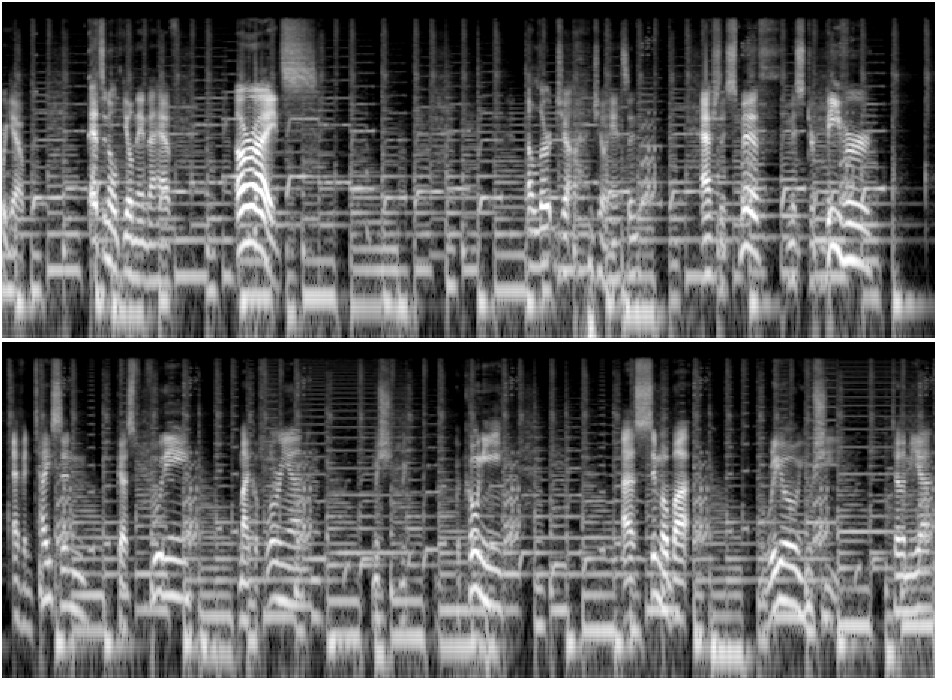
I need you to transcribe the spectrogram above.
There we go. That's an old guild name that I have. Alright. Alert jo- Johansson. Ashley Smith. Mr. Beaver. Evan Tyson. Gus Foodie. Michael Florian. Mich- Baconi. Asimobot. Uh, Ryo Yushi. Telemiya.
